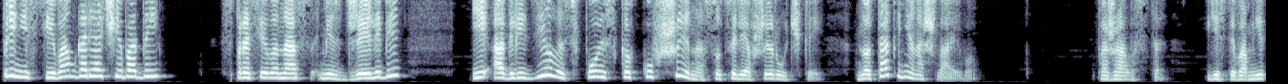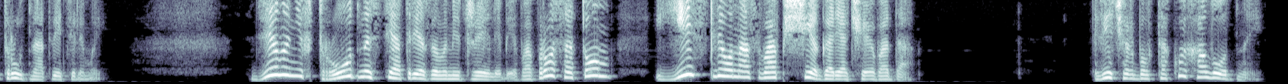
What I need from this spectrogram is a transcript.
«Принести вам горячей воды?» — спросила нас мисс Джеллиби и огляделась в поисках кувшина с уцелевшей ручкой, но так и не нашла его. «Пожалуйста», если вам не трудно, — ответили мы. Дело не в трудности, — отрезала Миджелеби. Вопрос о том, есть ли у нас вообще горячая вода. Вечер был такой холодный,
